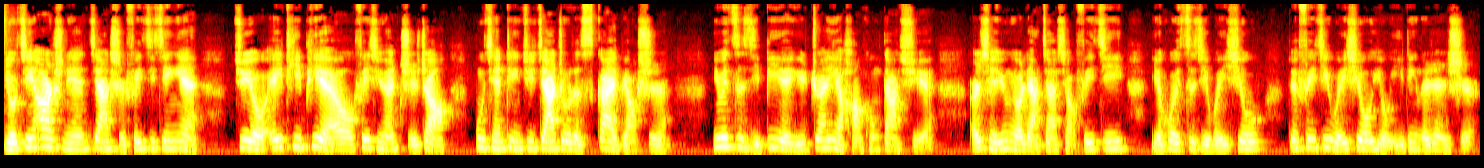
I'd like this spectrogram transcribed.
有近二十年驾驶飞机经验、具有 ATPL 飞行员执照、目前定居加州的 Sky 表示，因为自己毕业于专业航空大学，而且拥有两架小飞机，也会自己维修，对飞机维修有一定的认识。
